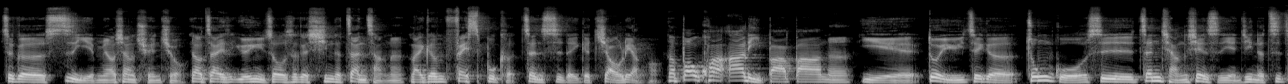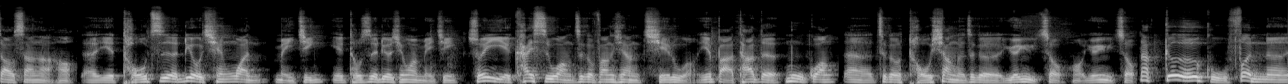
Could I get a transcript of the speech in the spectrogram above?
这个视野瞄向全球，要在元宇宙这个新的战场呢，来跟 Facebook 正式的一个较量哦。那包括阿里巴巴呢，也对于这个中国是增强现实眼镜的制造商啊，哈，呃，也投资了六千万美金，也投资了六千万美金，所以也开始往这个方向切入啊，也把他的目光呃，这个投向了这个元宇宙哦，元宇宙。那歌尔股份呢，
